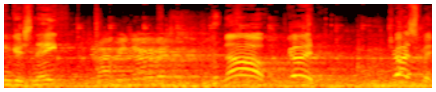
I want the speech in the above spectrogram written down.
Fingers, Nate. Should I be nervous? No, good. Trust me.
